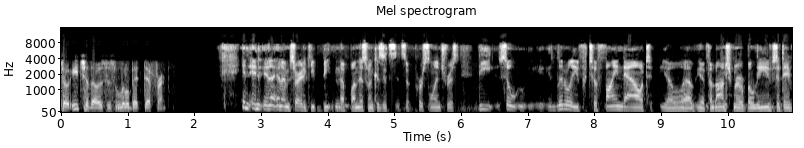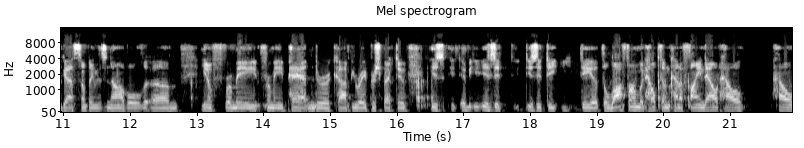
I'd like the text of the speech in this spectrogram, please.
so each of those is a little bit different. And, and, and, I'm sorry to keep beating up on this one because it's it's a personal interest. The so literally to find out, you know, uh, if an entrepreneur believes that they've got something that's novel, um, you know, from a from a patent or a copyright perspective, is is it is it the the, the law firm would help them kind of find out how how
